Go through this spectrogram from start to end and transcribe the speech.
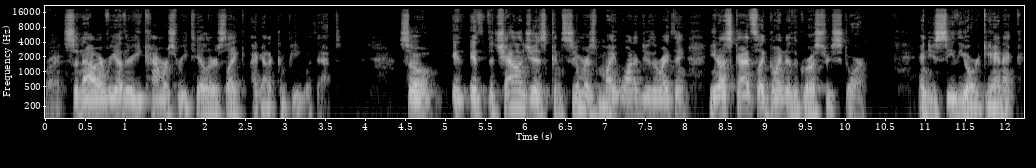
Right. So now every other e-commerce retailer is like, I got to compete with that. So it, it, the challenge is consumers might want to do the right thing. You know, Scott, it's like going to the grocery store and you see the organic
